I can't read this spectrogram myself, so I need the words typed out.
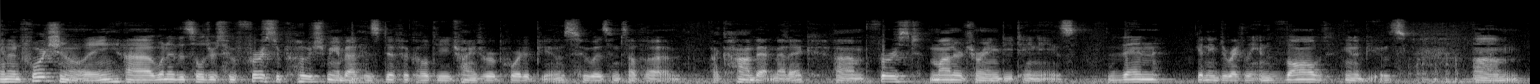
And unfortunately, uh, one of the soldiers who first approached me about his difficulty trying to report abuse, who was himself a, a combat medic, um, first monitoring detainees, then getting directly involved in abuse, um,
